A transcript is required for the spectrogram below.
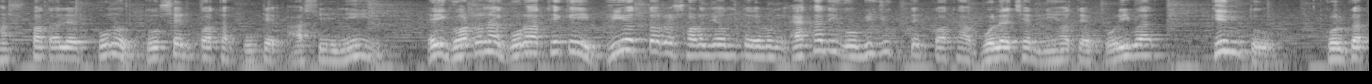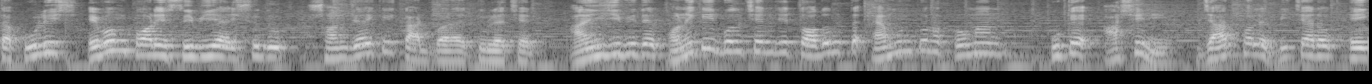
হাসপাতালের কোনো দোষের কথা উঠে আসেনি। এই ঘটনা গোড়া থেকেই বৃহত্তর ষড়যন্ত্র এবং একাধিক অভিযুক্তের কথা বলেছেন নিহতের পরিবার। কিন্তু কলকাতা পুলিশ এবং পরে সিবিআই শুধু সঞ্জয়কেই কাঠগড়ায় তুলেছেন। আইনজীবীদের অনেকেই বলছেন যে তদন্ত এমন কোনো প্রমাণ উঠে আসেনি, যার ফলে বিচারক এই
